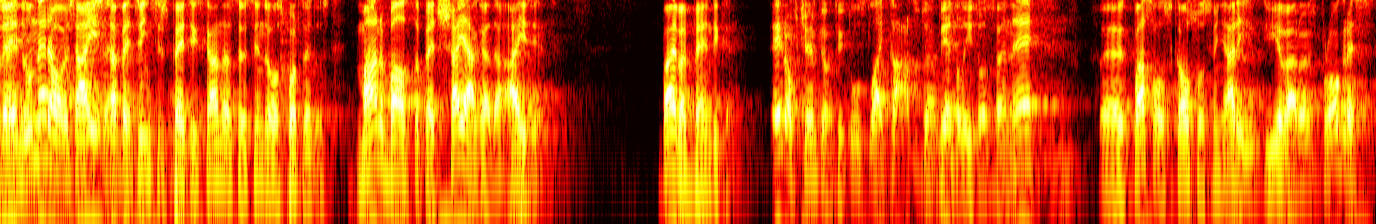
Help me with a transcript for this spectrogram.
pusēm, veidos. nu, nerauj uz Tā ir, pusēm. Tāpēc viņas ir spēcīgas kandidātas tajos individuālos sporta veidos. Mana balss tāpēc šajā gadā aiziet. Vai vai Bendikai? Eiropas čempionu tituls, lai kāds tur piedalītos vai nē. Pasaules kausos viņa arī ir ievērojams progress.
